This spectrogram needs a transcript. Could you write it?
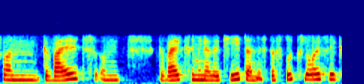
von Gewalt und Gewaltkriminalität, dann ist das rückläufig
